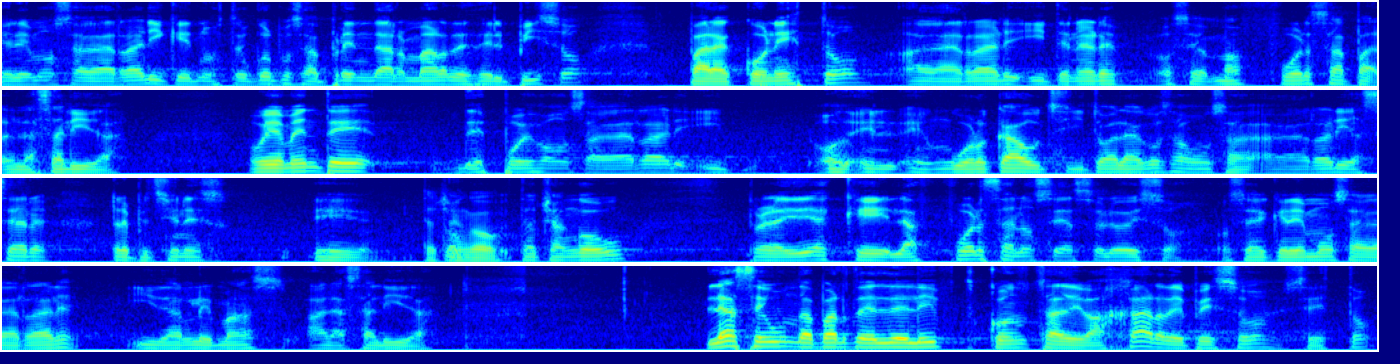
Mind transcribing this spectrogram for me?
Queremos agarrar y que nuestro cuerpo se aprenda a armar desde el piso para con esto agarrar y tener, o sea, más fuerza para la salida. Obviamente, después vamos a agarrar y en, en workouts y toda la cosa, vamos a agarrar y hacer repeticiones eh, Touch and go. touch and go. Pero la idea es que la fuerza no sea solo eso. O sea, queremos agarrar y darle más a la salida. La segunda parte del deadlift consta de bajar de peso, es esto.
